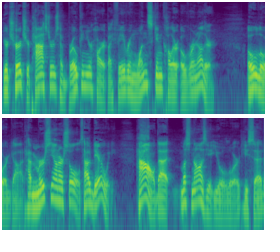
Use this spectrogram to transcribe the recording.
Your church, your pastors have broken your heart by favoring one skin color over another. O Lord God, have mercy on our souls. How dare we? How that must nauseate you, O Lord, he said,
